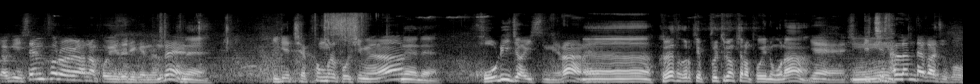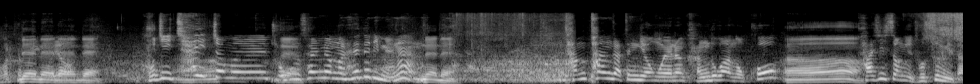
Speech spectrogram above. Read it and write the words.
여기 샘플을 하나 보여드리겠는데 네 이게 제품을 보시면은 네네 골이 져 있습니다. 네. 어, 그래서 그렇게 불투명처럼 보이는구나 예, 음. 빛이 산란돼가지고 그렇게. 네네네네 굳이 차이점을 조금 네. 설명을 해드리면은 네네 단판 같은 경우에는 강도가 높고 어, 가시성이 좋습니다.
